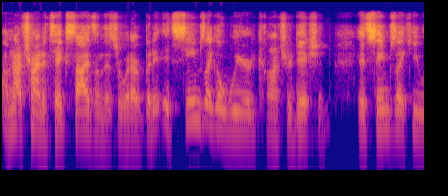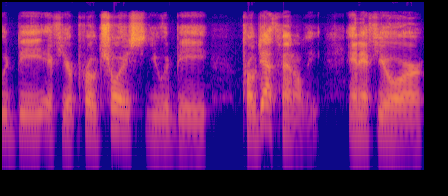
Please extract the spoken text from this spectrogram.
I'm not trying to take sides on this or whatever, but it, it seems like a weird contradiction. It seems like you would be if you're pro-choice, you would be pro-death penalty, and if you're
